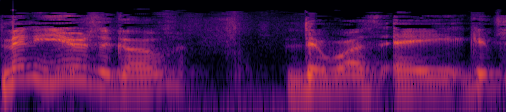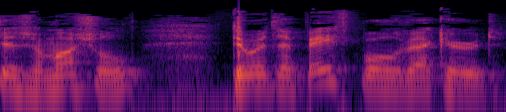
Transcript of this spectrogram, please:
Many years ago, there was a, give this a mushal, there was a baseball record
